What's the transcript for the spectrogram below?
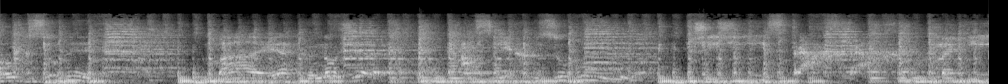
Kluk zuby má jak nože a z těch zubů čiží strach, strach, medí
